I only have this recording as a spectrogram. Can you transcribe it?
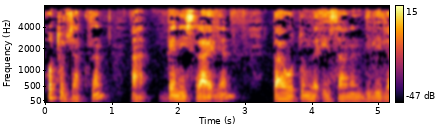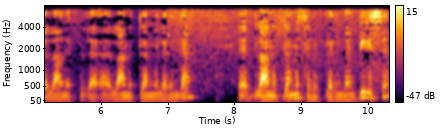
oturacaksın. Ha, ben İsrail'in Davud'un ve İsa'nın diliyle lanetle, lanetlenmelerinden e, lanetlenme sebeplerinden birisi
